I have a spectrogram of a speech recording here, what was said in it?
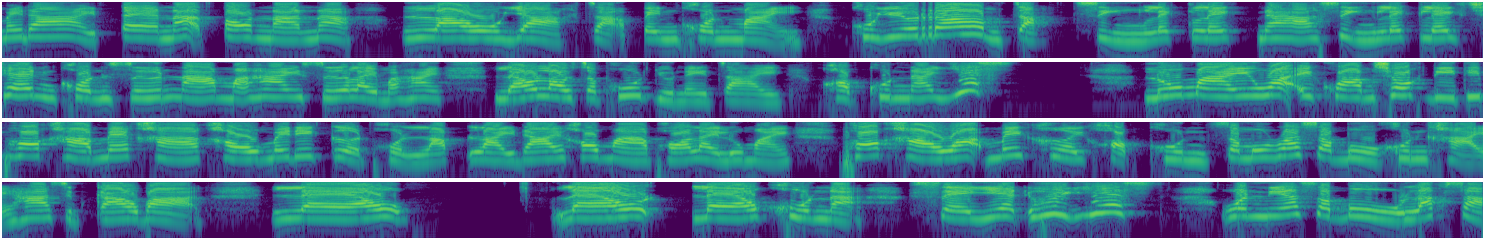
ไม่ได้ แต่ณตอนนั้นน่ะเราอยากจะเป็นคนใหม่คุยเริ่มจากสิ่งเล็กๆนะคะสิ่งเล็กๆ เช่น คนซื้อน้ำมาให้ซื้ออะไรมาให้ แล้วเราจะพูดอยู่ในใจ ขอบคุณนะ yes รู้ไหมว่าไอ้ความโชคดีที่พ่อค้าแม่ค้าเขาไม่ได้เกิดผลลัพธ์รายได้เข้ามาเพราะอะไรรู้ไหม เพราะเขาอะไม่เคยขอบคุณ สมมุติว่าสบู่คุณขาย 59 บาท แล้วแล้วแล้วคุณอะเซเยสเฮ้ย yes วันนี้สบู่รักษา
